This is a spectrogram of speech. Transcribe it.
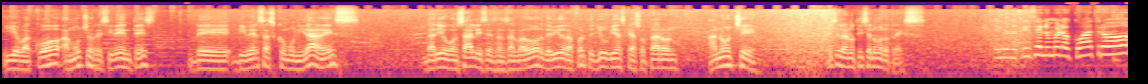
y evacuó a muchos residentes de diversas comunidades. Darío González en San Salvador debido a las fuertes lluvias que azotaron anoche. Esa es la noticia número 3. En la noticia número 4,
